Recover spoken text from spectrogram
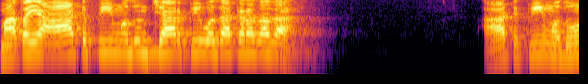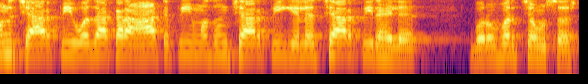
मग आता या आठ पी मधून चार पी वजा करा दादा. आठ पी मधून चार पी वजा करा. आठ पी मधून चार पी गेलं चार पी राहिलं. बरोबर चौसष्ट.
